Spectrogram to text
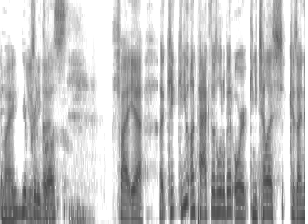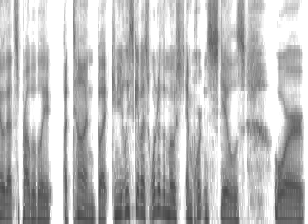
am I? You're pretty close. Five, yeah. Uh, can can you unpack those a little bit, or can you tell us? Because I know that's probably a ton, but can you at least give us what are the most important skills, or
